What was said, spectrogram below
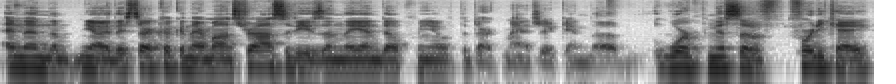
And then the you know they start cooking their monstrosities and they end up you know with the dark magic and the warpness of 40k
